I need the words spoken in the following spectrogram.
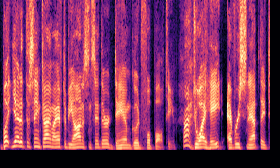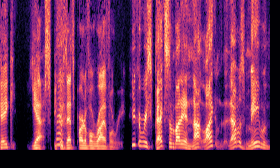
but yet at the same time, I have to be honest and say they're a damn good football team. Right. Do I hate every snap they take? Yes, because Yeah. that's part of a rivalry. you can respect somebody and not like them. That was me with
